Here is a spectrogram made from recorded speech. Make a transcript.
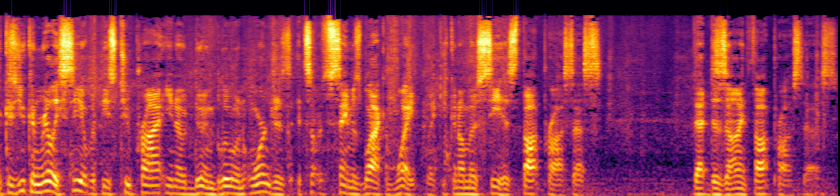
because you can really see it with these two pri you know doing blue and oranges. It's the same as black and white. Like you can almost see his thought process that design thought process.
